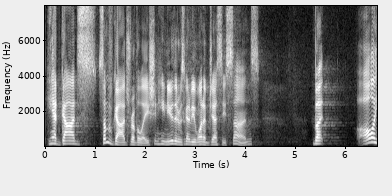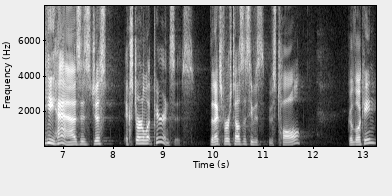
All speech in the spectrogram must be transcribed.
he had God's, some of God's revelation. He knew that it was going to be one of Jesse's sons. But all he has is just external appearances. The next verse tells us he was, he was tall, good looking.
